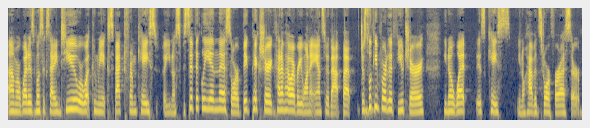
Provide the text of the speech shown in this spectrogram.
um, or what is most exciting to you or what can we expect from case you know specifically in this or big picture kind of however you want to answer that. But just looking forward to the future you know what is case you know have in store for us or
